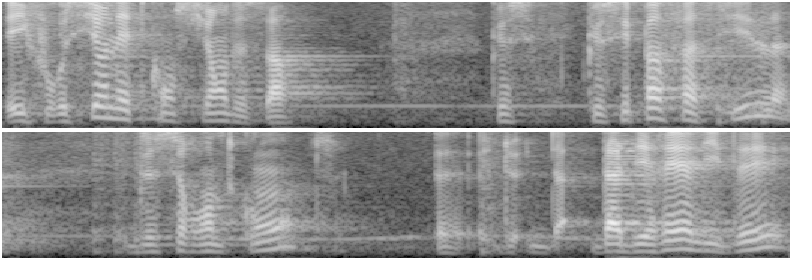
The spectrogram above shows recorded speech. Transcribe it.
Et il faut aussi en être conscient de ça que, que ce n'est pas facile de se rendre compte, euh, d'adhérer à l'idée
